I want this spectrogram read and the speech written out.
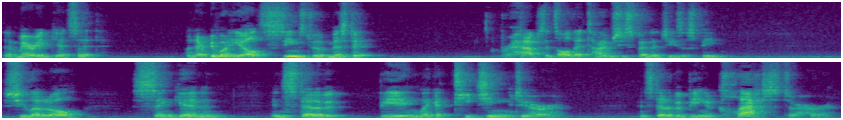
that Mary gets it when everybody else seems to have missed it? Perhaps it's all that time she spent at Jesus' feet. She let it all sink in. And instead of it being like a teaching to her, instead of it being a class to her,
